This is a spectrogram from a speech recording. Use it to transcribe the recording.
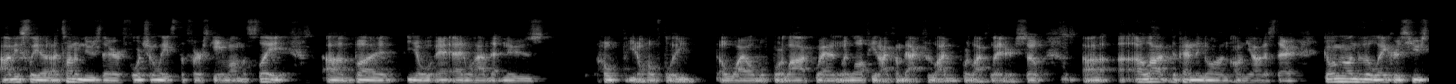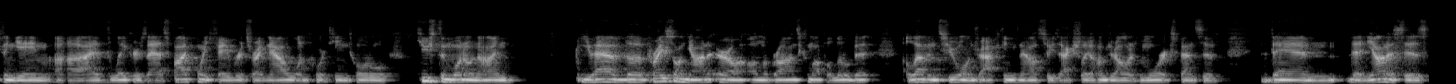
obviously a, ton of news there. Fortunately, it's the first game on the slate, uh, but you know, and, and, we'll have that news. Hope you know, hopefully a while before lock when when Lofty and I come back for live before lock later. So uh, a lot depending on on Giannis there. Going on to the Lakers Houston game, uh, I have the Lakers as five point favorites right now, one fourteen total. Houston one hundred oh nine. You have the price on Giannis or on, on LeBron's come up a little bit, 11-2 on DraftKings now, so he's actually $100 more expensive than than Giannis is.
